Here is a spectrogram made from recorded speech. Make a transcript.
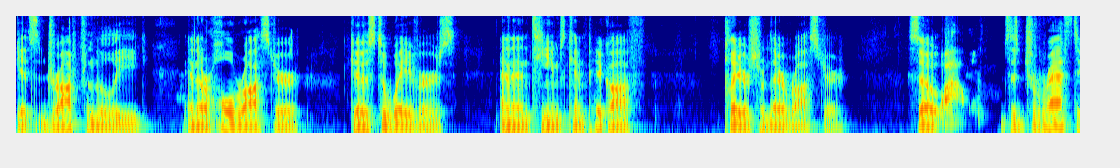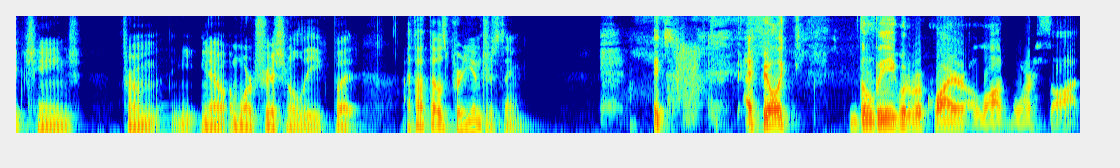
gets dropped from the league, and their whole roster goes to waivers, and then teams can pick off players from their roster. So Wow. it's a drastic change from you know a more traditional league, but I thought that was pretty interesting. It's I feel like the league would require a lot more thought.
